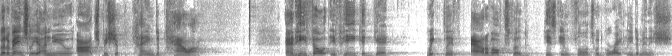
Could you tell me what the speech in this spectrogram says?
but eventually, a new archbishop came to power. And he felt if he could get Wycliffe out of Oxford, his influence would greatly diminish.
